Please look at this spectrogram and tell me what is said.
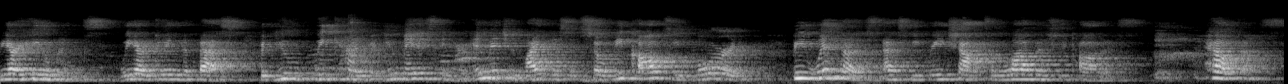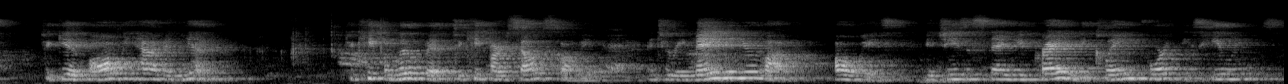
We are humans. We are doing the best, but you, we can, but you made us in your image and likeness, and so we call to you, Lord, be with us as we reach out to love as you taught us. Help us to give all we have and yet to keep a little bit, to keep ourselves going, and to remain in your love always. In Jesus' name we pray and we claim forth these healings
